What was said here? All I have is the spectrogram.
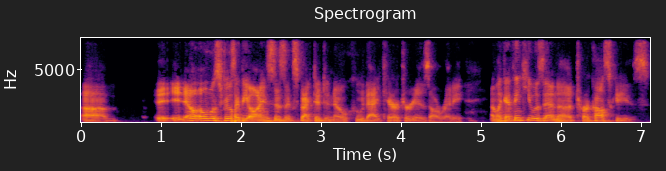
Um, it, it almost feels like the audience is expected to know who that character is already, and like I think he was in uh, Tartakovsky's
